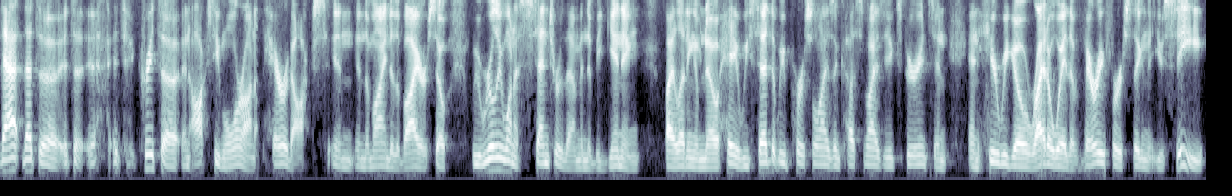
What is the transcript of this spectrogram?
that that's a it's a it's, it creates a, an oxymoron, a paradox in in the mind of the buyer. So we really want to center them in the beginning by letting them know, hey, we said that we personalize and customize the experience, and and here we go right away. The very first thing that you see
